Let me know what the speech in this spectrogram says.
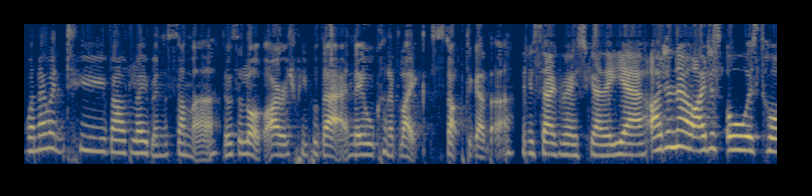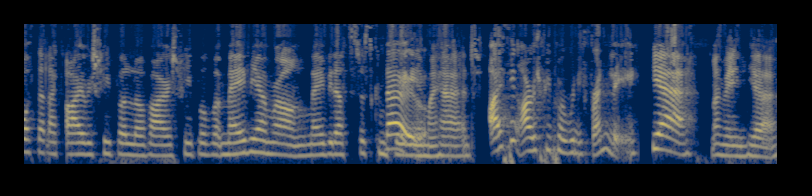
when I went to Val Globe in the summer, there was a lot of Irish people there, and they all kind of like stuck together. They segregate together. Yeah, I don't know. I just always thought that like Irish people love Irish people, but maybe I'm wrong. Maybe that's just completely no, in my head. I think Irish people are really friendly. Yeah. I mean, yeah.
